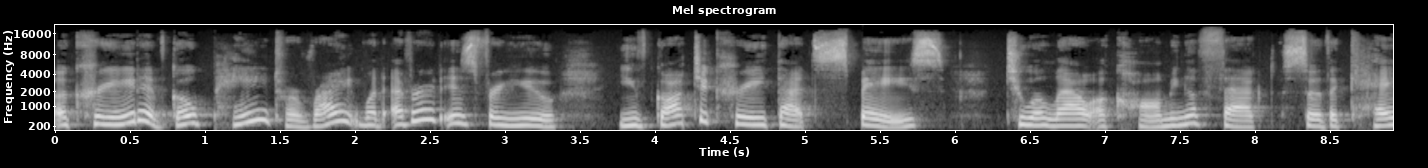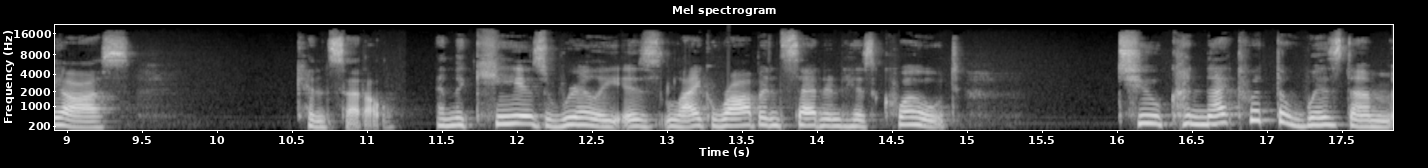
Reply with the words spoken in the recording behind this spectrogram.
a creative, go paint or write, whatever it is for you. You've got to create that space to allow a calming effect so the chaos can settle. And the key is really is like Robin said in his quote, to connect with the wisdom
